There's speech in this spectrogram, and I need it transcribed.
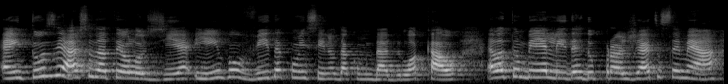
é entusiasta da teologia e envolvida com o ensino da comunidade local. Ela também é líder do projeto Semear,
